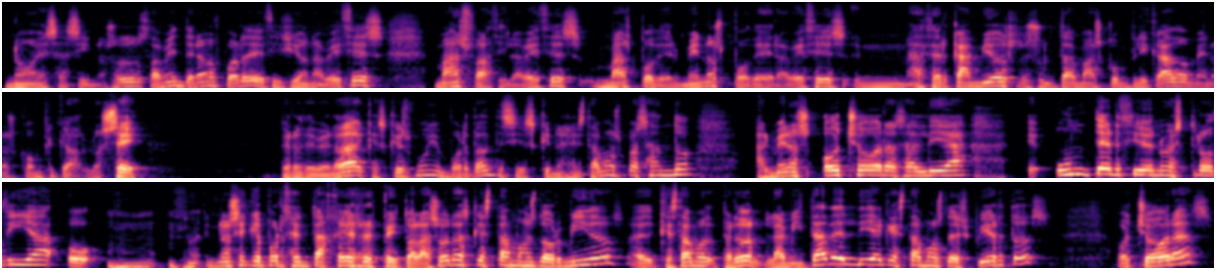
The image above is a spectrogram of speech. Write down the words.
No es así. Nosotros también tenemos poder de decisión. A veces más fácil, a veces más poder, menos poder. A veces mm, hacer cambios resulta más complicado, menos complicado. Lo sé. Pero de verdad que es que es muy importante. Si es que nos estamos pasando al menos 8 horas al día, eh, un tercio de nuestro día, o mm, no sé qué porcentaje es respecto a las horas que estamos dormidos, eh, que estamos, perdón, la mitad del día que estamos despiertos, 8 horas,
